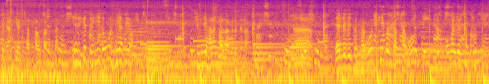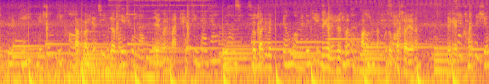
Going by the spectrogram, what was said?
그냥 열차 타고 갑니다. 이렇게 또 이동을 해야 돼요. 십리화랑 갈라 그러면 아, 엘리베이터 타고 케이블카 타고 뭐가 열차 타고 이렇게 부자산 여행을 마치게 그걸 가지고 시청해주셔서 고맙습니다. 구독과 좋아요는 되게 큰 힘이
